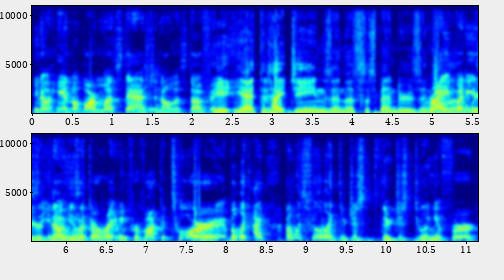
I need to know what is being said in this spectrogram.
you know handlebar mustache and all this stuff and, He, yeah, the tight jeans and the suspenders and all right the but he's you know he's look. like a right-wing provocateur but like I, I almost feel like they're just they're just doing it for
